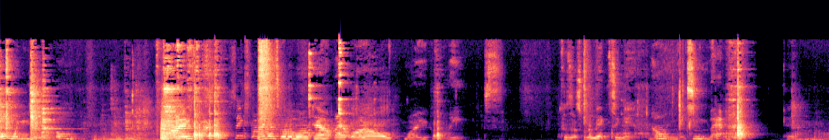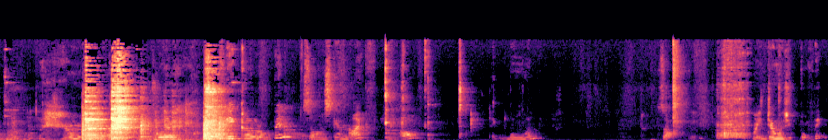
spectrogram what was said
Oh, we need to oh. Guys, I don't think mine is going to work out that well. Why are you going late? Because it's when I'm mixing it. No, I'm mixing that bit. Okay. The hell? We're gonna so cut it open. So I'm just get a knife. Here we go. Take the one. So what you do is you pop it.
